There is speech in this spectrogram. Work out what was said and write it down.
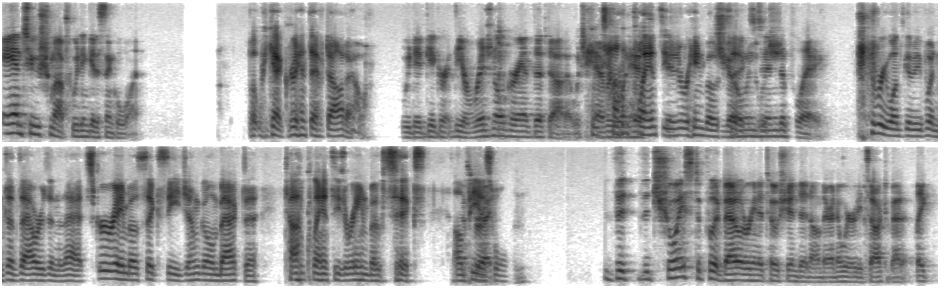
and two shmups. We didn't get a single one. But we got Grand Theft Auto. We did get the original Grand Theft Auto, which everyone Tom Clancy's Rainbow Jones Six. Which into play. everyone's gonna be putting tons of hours into that. Screw Rainbow Six Siege. I'm going back to Tom Clancy's Rainbow Six on That's. PS1. the the choice to put Battle Arena Toshinden on there, I know we already talked about it. Like,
